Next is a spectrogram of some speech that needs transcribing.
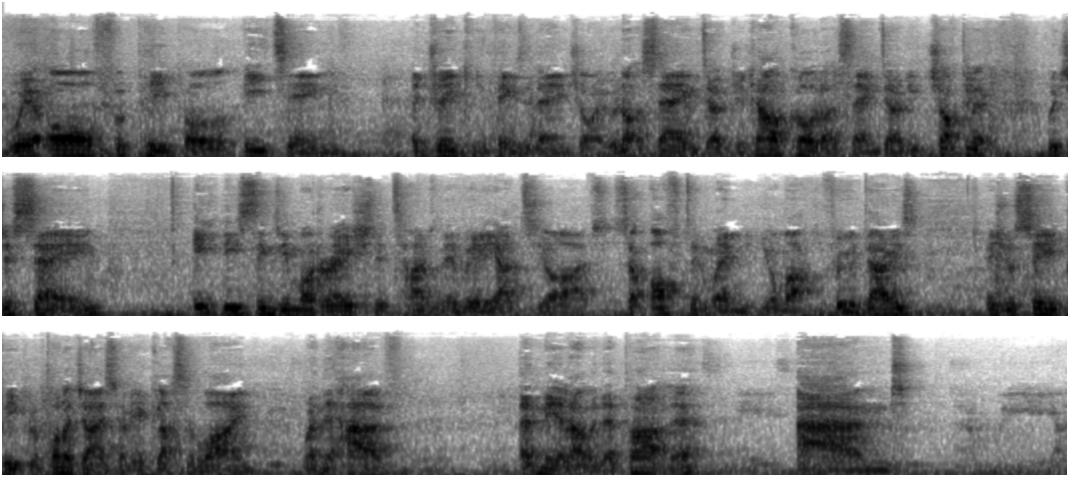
We're all for people eating and drinking things that they enjoy. We're not saying don't drink alcohol. We're not saying don't eat chocolate. We're just saying eat these things in moderation at times when they really add to your lives. So often when you're marking food diaries, is you'll see people apologise for having a glass of wine when they have a meal out with their partner, and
